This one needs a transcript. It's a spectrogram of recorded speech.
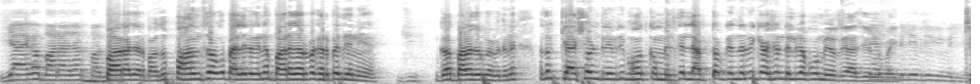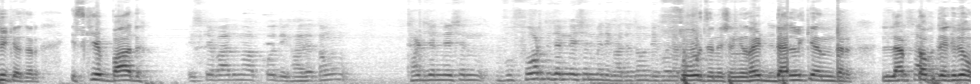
ये आएगा बारह हज़ार बारह हज़ार पाँच सौ। पाँच सौ को पहले भी बारह हज़ार रुपए घर पे देने हैं। जी। बारह हज़ार घर पे देने मतलब कैश ऑन डिलीवरी बहुत कम मिलती है। लैपटॉप के अंदर भी कैश ऑन डिलीवरी आपको मिल रही है आज भाई। डिलीवरी भी मिल ठीक है सर। इसके बाद इसके बाद मैं आपको दिखा देता हूँ। थर्ड जनरेशन वो फोर्थ जनरेशन में दिखा देता हूँ। देखो फोर्थ जनरेशन के भाई डेल के अंदर लैपटॉप देख रहे हो।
